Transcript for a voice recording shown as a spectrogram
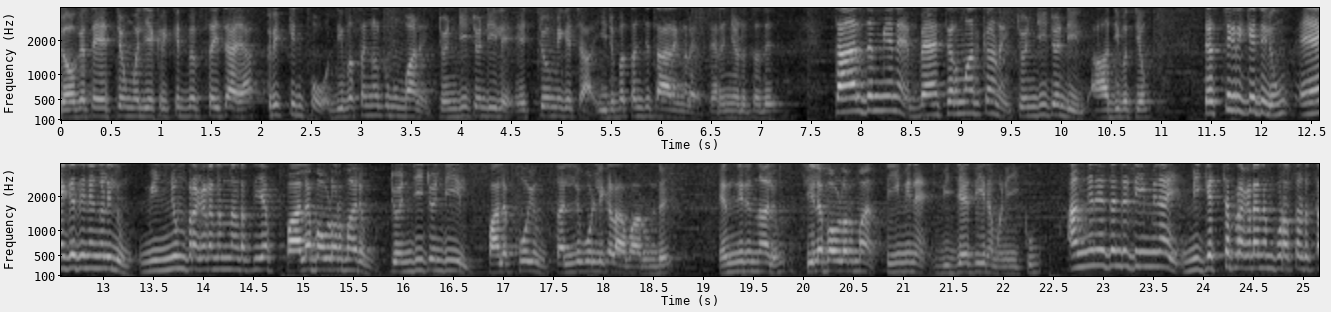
ലോകത്തെ ഏറ്റവും വലിയ ക്രിക്കറ്റ് വെബ്സൈറ്റായ ക്രിക്ക് ഇൻഫോ ദിവസങ്ങൾക്ക് മുമ്പാണ് ട്വന്റി ട്വന്റിയിലെ ഏറ്റവും മികച്ച ഇരുപത്തഞ്ച് താരങ്ങളെ തെരഞ്ഞെടുത്തത്. താരതമ്യേന ബാറ്റർമാർക്കാണ് ട്വന്റി ട്വന്റിയിൽ ആധിപത്യം. ടെസ്റ്റ് ക്രിക്കറ്റിലും ഏകദിനങ്ങളിലും മിന്നും പ്രകടനം നടത്തിയ പല ബൗളർമാരും ട്വന്റി ട്വന്റിയിൽ പലപ്പോഴും തല്ലുകൊള്ളികളാവാറുണ്ട് എന്നിരുന്നാലും ചില ബൗളർമാർ ടീമിനെ വിജയതീരമണിയിക്കും അങ്ങനെ തന്റെ ടീമിനായി മികച്ച പ്രകടനം പുറത്തെടുത്ത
